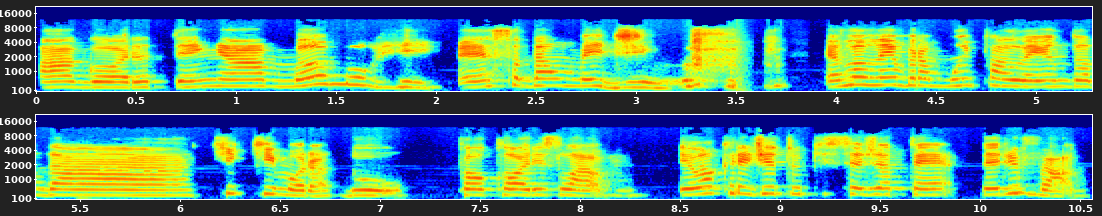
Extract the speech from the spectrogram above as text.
Agora tem a Mamorri. Essa dá um medinho. Ela lembra muito a lenda da Kikimora, do folclore eslavo. Eu acredito que seja até derivado.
